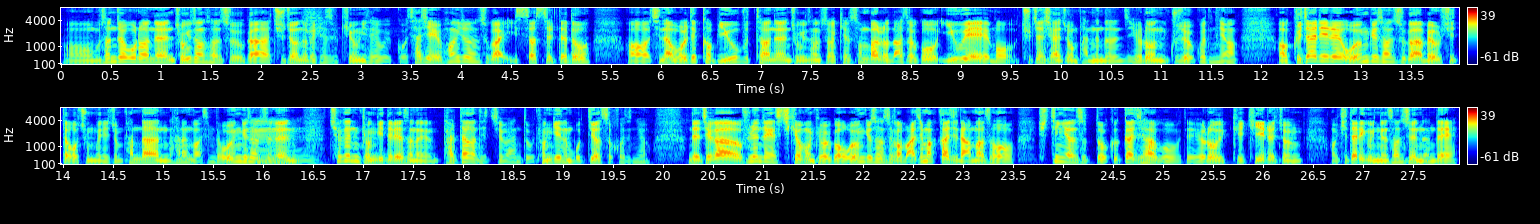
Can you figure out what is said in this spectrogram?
어, 우선적으로는 조기성 선수가 주전으로 계속 기용이 되고 있고 사실 황희조 선수가 있었을 때도 어, 지난 월드컵 이후부터는 조기성 선수가 계속 선발로 나서고 이후에 뭐 출전 시간 좀 받는다든지 이런 구조였거든요. 어, 그 자리를 오영규 선수가 메울 수 있다고 충분히 좀 판단하는 것 같습니다. 오영규 음. 선수는 최근 경기들에서는 발탁은 됐지만 또 경기는 못 뛰었었거든요. 근데 제가 훈련장에서 지켜본 결과 오영규 선수가 마지막까지 남아서 슈팅 연습도 끝까지 하고 네, 이렇게 기회를 좀 어, 기다리고 있는 선수였는데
